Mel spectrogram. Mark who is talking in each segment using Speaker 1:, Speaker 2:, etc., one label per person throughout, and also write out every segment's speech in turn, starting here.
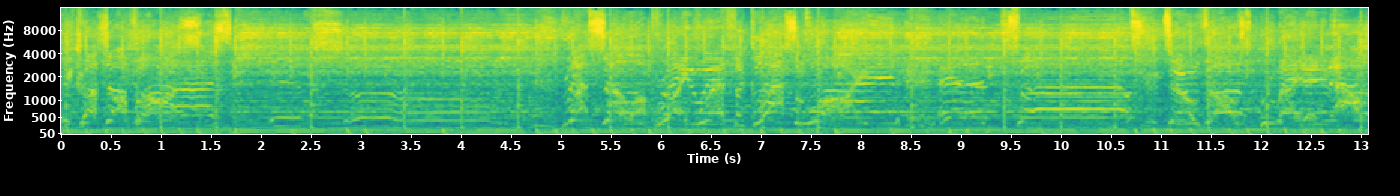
Speaker 1: because of us. It's
Speaker 2: so
Speaker 1: Let's celebrate with a glass of wine. And toast To those who made it out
